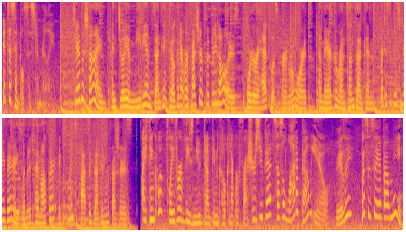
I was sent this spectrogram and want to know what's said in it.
it's a simple system, really. Share the shine. Enjoy a medium Dunkin' coconut refresher for $3. Order ahead plus earn rewards. America runs on Dunkin'. Participation may vary. Limited time offer excludes classic Dunkin' refreshers. I think what flavor of these new Dunkin' coconut refreshers you get says a lot about you. Really? What's it say about me?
